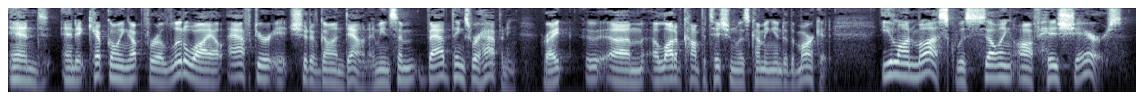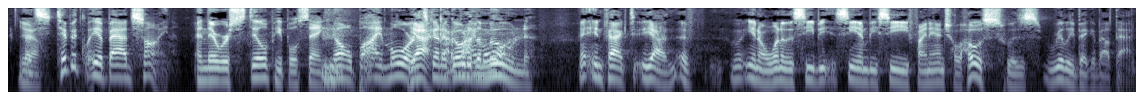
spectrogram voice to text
and and it kept going up for a little while after it should have gone down. I mean, some bad things were happening, right? Um, a lot of competition was coming into the market. Elon Musk was selling off his shares. Yeah. That's typically a bad sign. And there were still people saying, "No, buy more. Yeah, it's going to go to the more." moon." In fact, yeah, if, you know, one of the CB, CNBC financial hosts was really big about that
